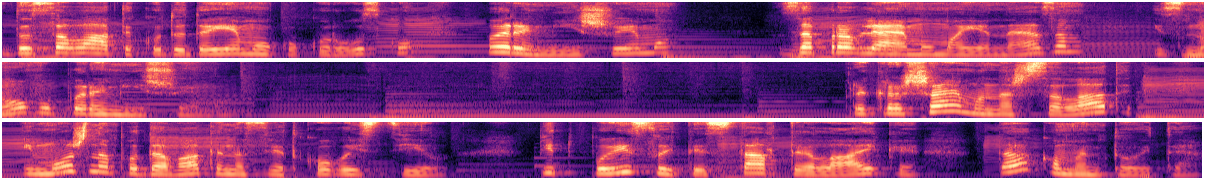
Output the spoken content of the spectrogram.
До салатику додаємо кукурузку, перемішуємо, заправляємо майонезом і знову перемішуємо. Прикрашаємо наш салатик і можна подавати на святковий стіл. Підписуйтесь, ставте лайки та коментуйте.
